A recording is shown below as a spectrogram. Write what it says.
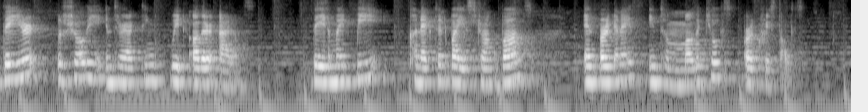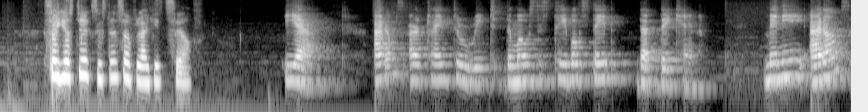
They are usually interacting with other atoms. They might be connected by strong bonds and organized into molecules or crystals. So just the existence of life itself. Yeah, atoms are trying to reach the most stable state that they can. Many atoms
